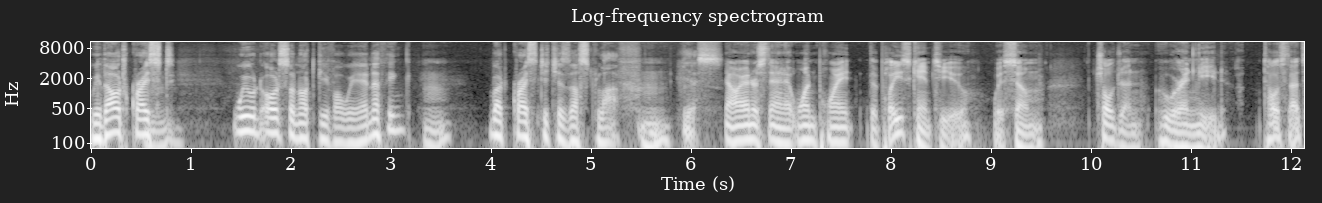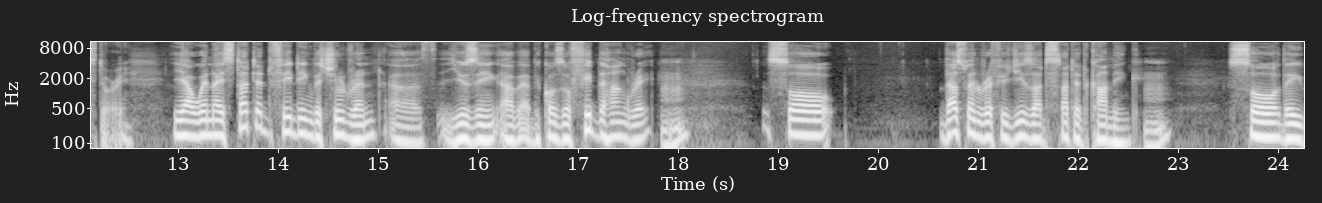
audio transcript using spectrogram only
Without Christ, Mm-hmm. we would also not give away anything. But Christ teaches us to love. Mm-hmm. Yes. Now I understand at one point the police came to you with some children who were in need. Tell us that story. Yeah, when I started feeding the children uh, using uh, because of Feed the Hungry, so that's when refugees had started coming. So they,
